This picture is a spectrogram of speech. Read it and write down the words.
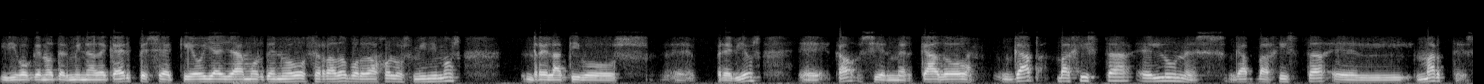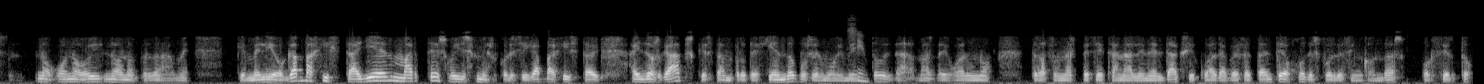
Y digo que no termina de caer pese a que hoy hayamos de nuevo cerrado por debajo los mínimos relativos eh, previos. Eh, claro, si el mercado gap bajista el lunes, gap bajista el martes, no, o no, hoy, no, no, perdóname, que me lío. Gap bajista ayer, martes, hoy es miércoles y gap bajista hoy. Hay dos gaps que están protegiendo pues el movimiento. Nada más da igual uno traza una especie de canal en el DAX y cuadra perfectamente. Ojo, después de cinco ondas, por cierto,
